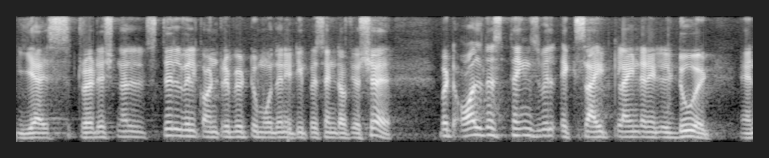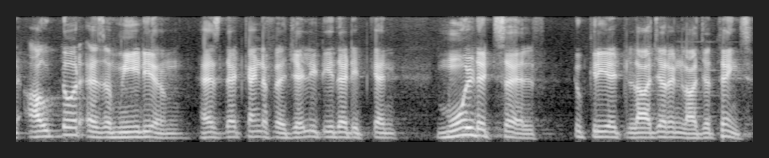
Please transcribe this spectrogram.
yes, traditional still will contribute to more than 80% of your share. But all these things will excite client and it will do it. And outdoor as a medium has that kind of agility that it can mold itself to create larger and larger things.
